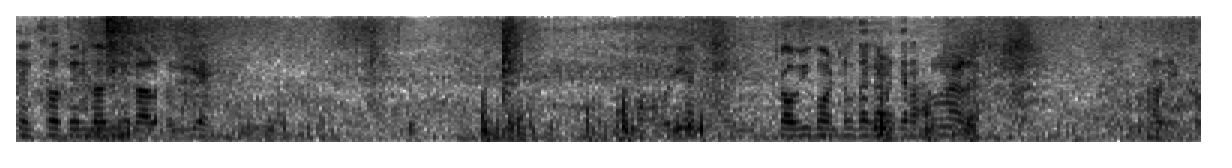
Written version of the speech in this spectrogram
303 ਦਾ ਵੀ ਨਿਕਾਲ ਵਧੀਆ ਹੈ ਬਹੁਤ ਵਧੀਆ ਨਿਕਲੀ ਹੈ। 24 ਕੁਇੰਟਲ ਦਾ ਕਣਕ ਆਰਾਮ ਨਾਲ। ਆ ਦੇਖੋ।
